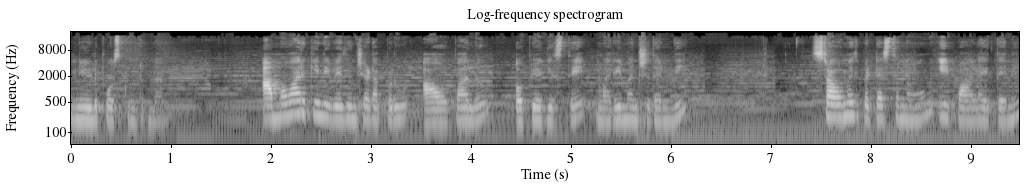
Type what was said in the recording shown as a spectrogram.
నీళ్ళు పోసుకుంటున్నాను. అమ్మవారికి నివేదించేటప్పుడు ఆవు పాలు ఉపయోగిస్తే మరీ మంచిదండి. స్టవ్ మీద పెట్టేస్తున్నాము ఈ పాలు అయితేని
